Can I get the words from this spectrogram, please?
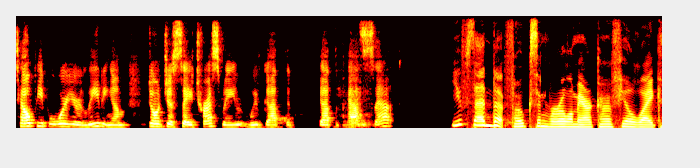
tell people where you're leading them. Don't just say, "Trust me, we've got the got the path set." You've said that folks in rural America feel like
